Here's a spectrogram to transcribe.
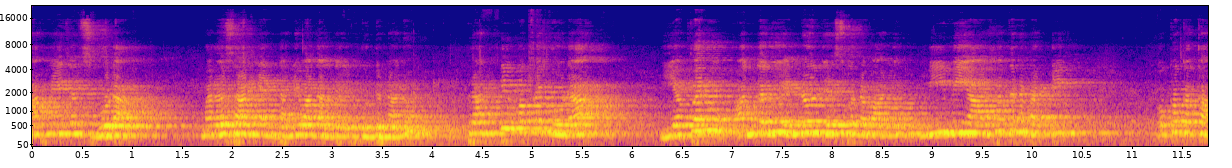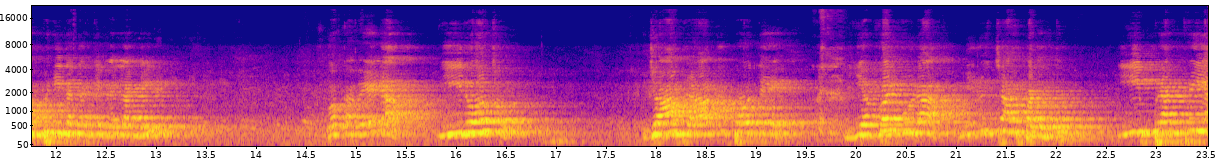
ఆర్గనైజర్స్ కూడా మరోసారి నేను ధన్యవాదాలు తెలుపుకుంటున్నాను. ప్రతి ఒక్కరు కూడా ఎవరు అందరూ ఎన్రోల్ చేసుకున్న వాళ్ళు మీ మీ అర్హతను బట్టి ఒక్కొక్క కంపెనీ దగ్గరికి వెళ్ళండి. ఒకవేళ ఈరోజు జాబ్ రాకపోతే ఎవ్వరు కూడా నిరుత్సాహపడదు ఈ ప్రక్రియ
